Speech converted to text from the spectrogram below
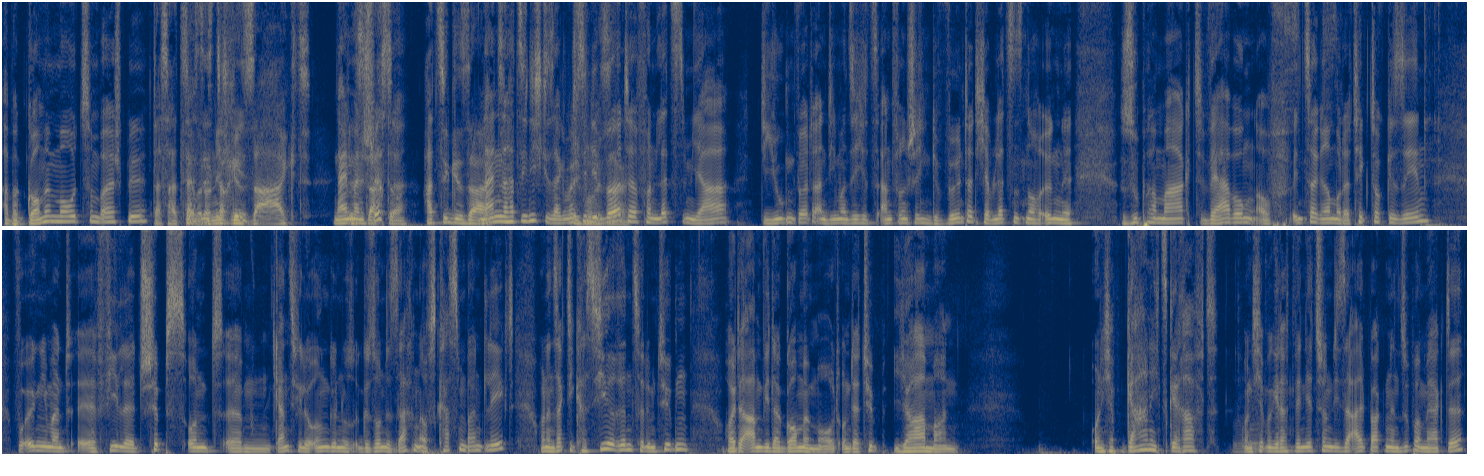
Aber Gomme-Mode zum Beispiel. Das hat sie Das aber ist nicht gesagt. Nein, Das meine sagt Schwester. Hat sie gesagt. Nein, das hat sie nicht gesagt. Aber das sind die Wörter sagen. von letztem Jahr, die Jugendwörter, an die man sich jetzt Anführungsstrichen gewöhnt hat. Ich habe letztens noch irgendeine Supermarkt-Werbung auf Instagram oder TikTok gesehen, wo irgendjemand äh, viele Chips und ähm, ganz viele ungesunde Sachen aufs Kassenband legt. Und dann sagt die Kassiererin zu dem Typen, heute Abend wieder Gomme-Mode. Und der Typ, ja, Mann. Und ich habe gar nichts gerafft. Und ich habe mir gedacht, wenn jetzt schon diese altbackenen Supermärkte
